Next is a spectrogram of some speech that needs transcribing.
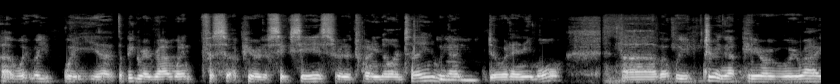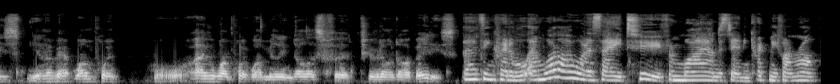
uh, we, we, we uh, the Big Red Run went for a period of six years through to 2019. We Mm. don't do it anymore, uh, but we during that period we raised you know about one point over 1.1 million dollars for juvenile diabetes. That's incredible. And what I want to say too, from my understanding, correct me if I'm wrong,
